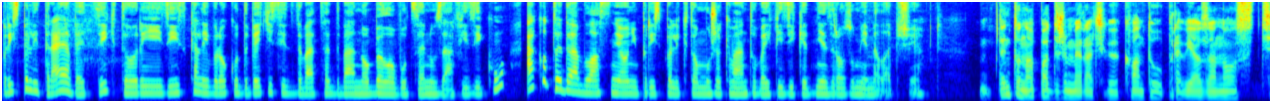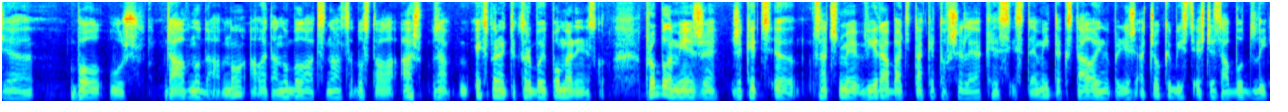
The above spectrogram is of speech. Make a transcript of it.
prispeli traja vedci, ktorí získali v roku 2022 Nobelovú cenu za fyziku. Ako teda vlastne oni prispeli k tomu, že kvantovej fyzike dnes rozumieme lepšie? Tento nápad, že merať kvantovú previazanosť bol už dávno, dávno, ale tá Nobelová cena sa dostala až za experimenty, ktoré boli pomerne neskôr. Problém je, že, že keď e, začneme vyrábať takéto všelijaké systémy, tak stále im príde, že a čo keby ste ešte zabudli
